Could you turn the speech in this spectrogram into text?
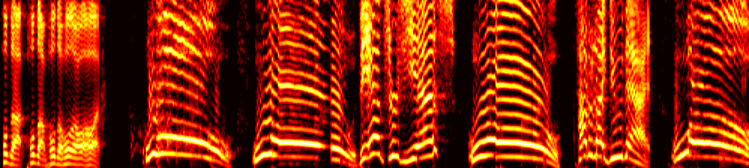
Hold up, hold up, hold up, hold up, hold up. Whoa! Whoa! The answer's yes? Whoa! How did I do that? Whoa!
